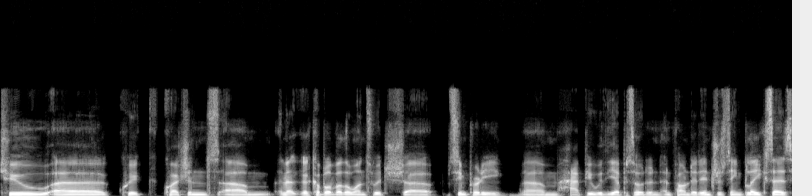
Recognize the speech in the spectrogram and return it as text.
two uh, quick questions um, and a, a, couple of other ones which uh, seem pretty um, happy with the episode and, and, found it interesting. Blake says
